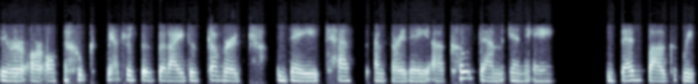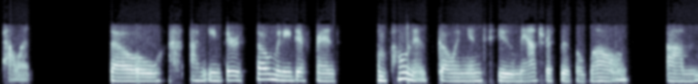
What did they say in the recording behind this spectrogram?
there are also mattresses that I discovered they test, I'm sorry, they uh, coat them in a bed bug repellent. So, I mean, there's so many different components going into mattresses alone. Um,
